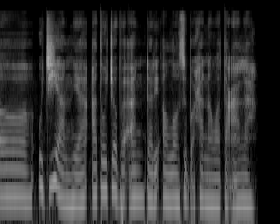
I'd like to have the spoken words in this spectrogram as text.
uh, ujian ya atau cobaan dari Allah Subhanahu wa taala.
